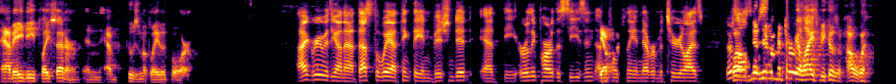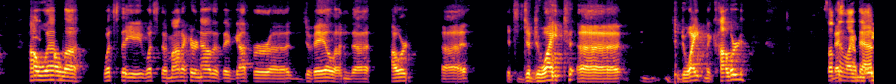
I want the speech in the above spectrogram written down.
have AD play center and have Kuzma play the four. I agree with you on that. That's the way I think they envisioned it at the early part of the season. Yep. Unfortunately, it never materialized. There's well, also it never materialized because of how well how well uh, what's the what's the moniker now that they've got for uh, JaVale and uh, Howard? Uh, it's D- Dwight uh, D- Dwight McHoward. something like that.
